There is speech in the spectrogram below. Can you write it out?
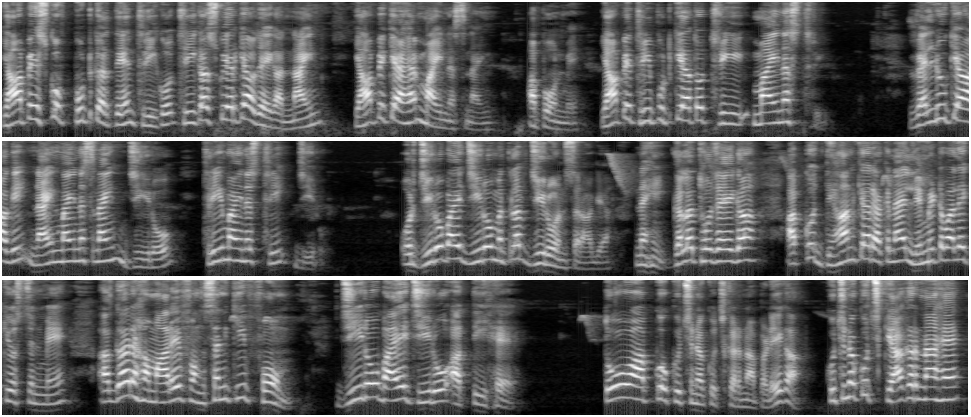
यहाँ पे इसको पुट करते हैं थ्री को। थ्री का स्क्वायर क्या हो जाएगा? नाइन यहाँ पे क्या है? माइनस नाइन अपॉन में। यहाँ पे थ्री पुट किया तो थ्री माइनस थ्री वैल्यू क्या आ गई? Nine minus nine zero three minus three zero और ज़ीरो बाय ज़ीरो मतलब ज़ीरो आंसर आ गया। नहीं, गलत हो जाएगा। आपको ध्यान क्या रखना है? लिमिट वाले क्वेश्चन में, अगर हमारे फ़ंक्शन की फॉर्म ज़ीरो बाय ज़ीरो आती है। तो आपको कुछ ना कुछ करना पड़ेगा। कुछ ना कुछ क्या करना है?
